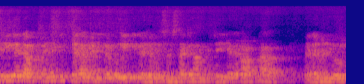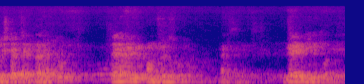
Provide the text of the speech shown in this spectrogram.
लीगल डॉक्यूमेंट है कि पैरामेडिकल को एक एकड़ ज़मीन संस्था के नाम पे चाहिए। अगर आपका पैरामेडिकल डिस्टर्ब चलता है तो पैरामीटर कॉन्फ्यूज को कर सके। गारंटी के तौर पर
